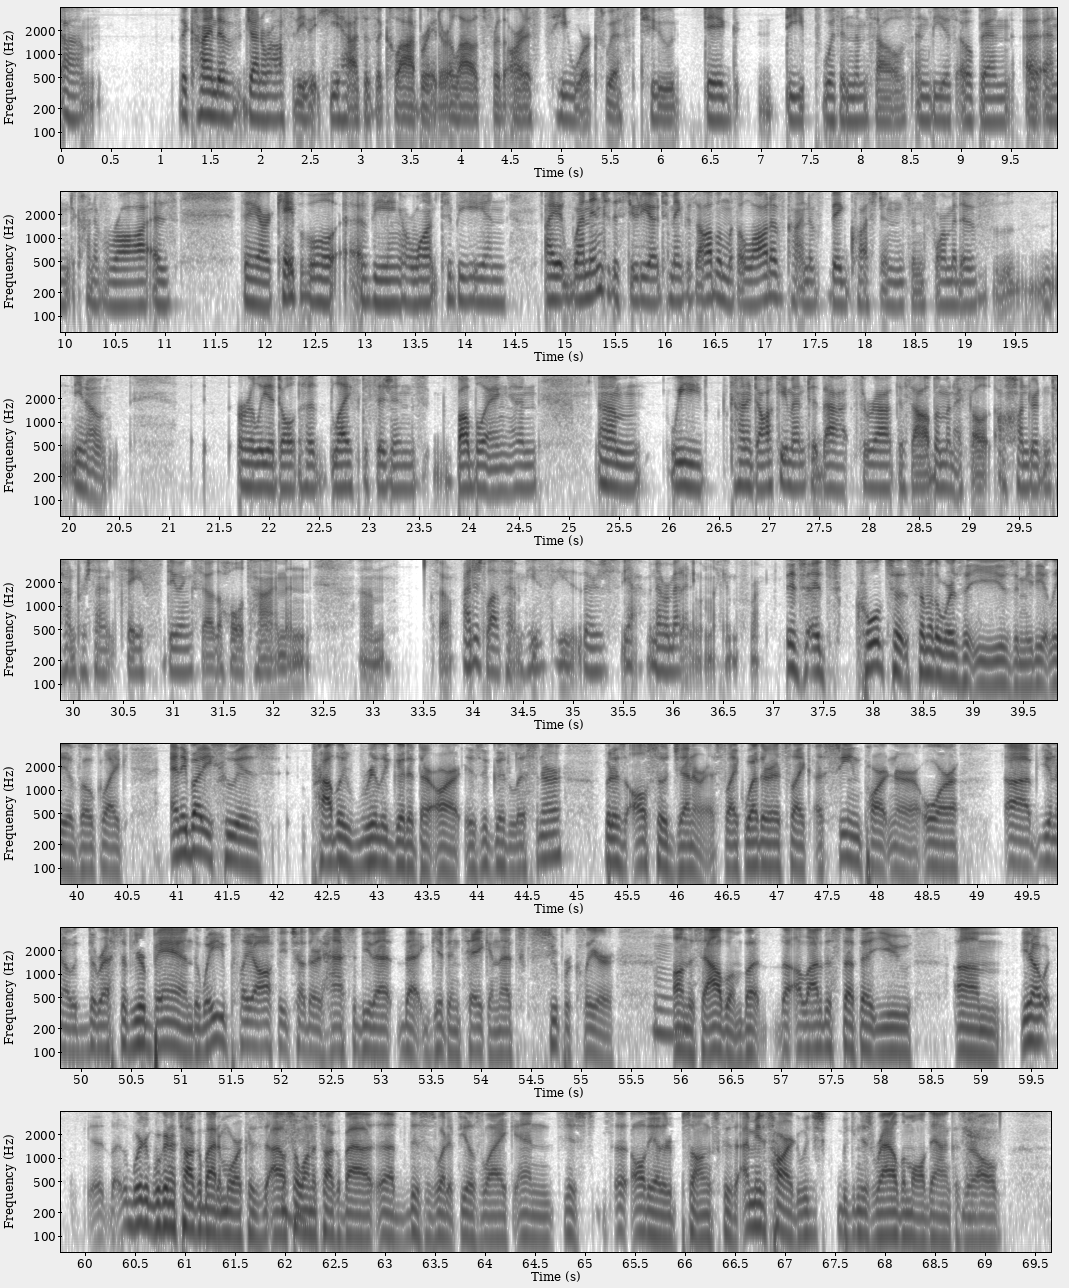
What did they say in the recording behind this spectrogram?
um, the kind of generosity that he has as a collaborator allows for the artists he works with to dig deep within themselves and be as open uh, and kind of raw as they are capable of being or want to be. And I went into the studio to make this album with a lot of kind of big questions and formative you know early adulthood life decisions bubbling. And um, we kind of documented that throughout this album and I felt 110% safe doing so the whole time and um, so I just love him. He's he there's yeah I've never met anyone like him before. It's it's cool to some of the words that you use immediately evoke like anybody who is probably really good at their art is a good listener but is also generous. Like whether it's like a scene partner or uh, you know the rest of your band the way you play off each other it has to be that that give and take and that's super clear on this album. But the, a lot of the stuff that you um you know we're, we're going to talk about it more because I also want to talk about uh, this is what it feels like and just uh, all the other songs because I mean it's hard. We just we can just rattle them all down because they're all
